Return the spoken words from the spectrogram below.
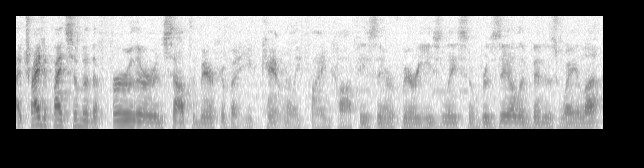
I tried to find some of the further in South America, but you can't really find coffees there very easily. So Brazil and Venezuela,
